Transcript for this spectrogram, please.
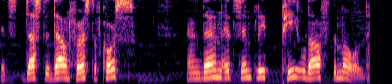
It's dusted down first, of course, and then it's simply peeled off the mold.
